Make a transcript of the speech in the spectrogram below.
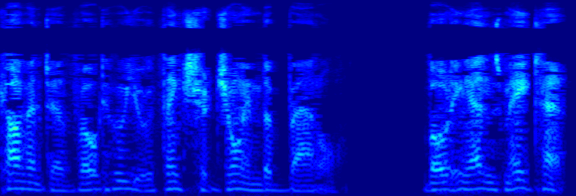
comment and vote who you think should join the battle. Voting ends May 10th.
